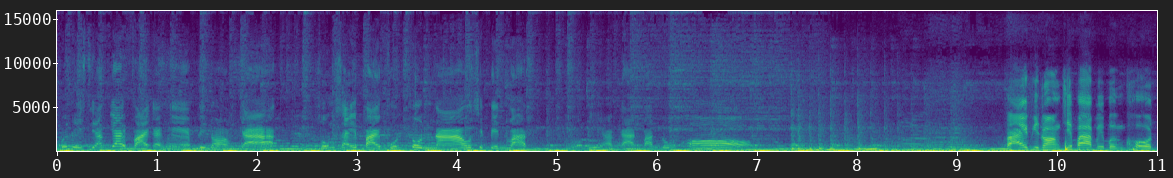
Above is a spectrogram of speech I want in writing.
มื้อนี้เสียงย้ายฝ่ายกับแหบพี่น้องจ้าสงสัยปลายฝนต้นหนาวสิเป็นวัดมีอาการบัดลงคอไปพี่น้องเชฟ้าไปเบิงโคตร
